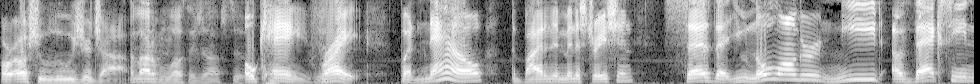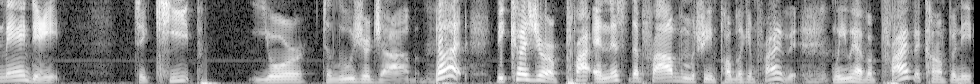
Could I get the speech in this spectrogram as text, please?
or else you lose your job. A lot of them lost their jobs too. Okay, right. But now the Biden administration says that you no longer need a vaccine mandate to keep your to lose your job. Mm. But because you're a pri and this is the problem between public and private. Mm-hmm. When you have a private company,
